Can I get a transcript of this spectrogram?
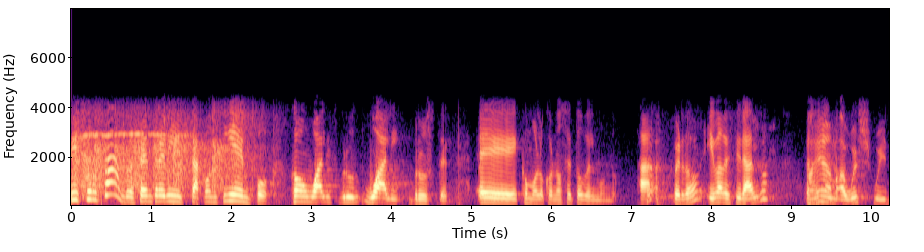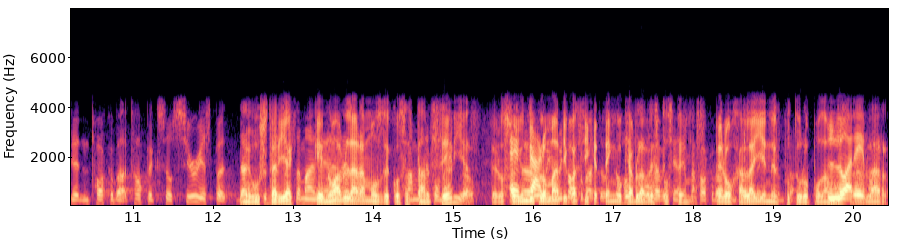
disfrutando esta entrevista con tiempo con Wally, Wally Brewster, eh, como lo conoce todo el mundo. Ah, perdón, ¿iba a decir algo? Me gustaría que no habláramos de cosas tan serias, pero soy un diplomático, así que tengo que hablar de estos temas. Pero ojalá y en el futuro podamos Lo hablar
